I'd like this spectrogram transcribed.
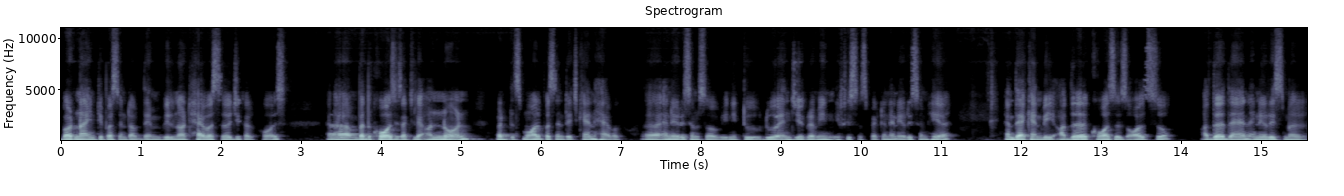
About 90% of them will not have a surgical cause, uh, but the cause is actually unknown. But the small percentage can have a uh, aneurysm, so we need to do angiographing if we suspect an aneurysm here. And there can be other causes also, other than aneurysmal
